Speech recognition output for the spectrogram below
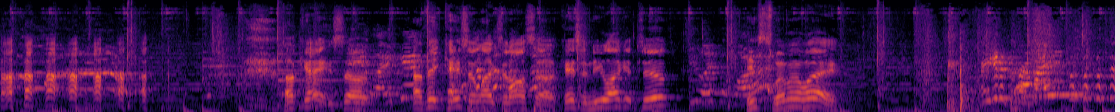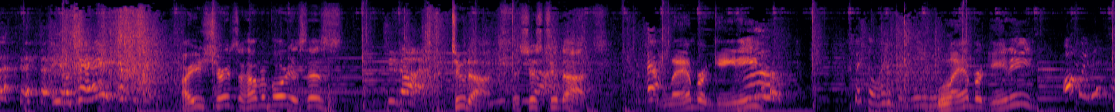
god! okay, so like? I think Kason likes it also. Kason, do you like it too? Do you like it a lot? He's swimming away. Are you gonna cry? Are you okay? Are you sure it's a hoverboard? It says Two dots. two dots. It's just two dots. Lamborghini? It's like a Lamborghini. Lamborghini? Oh, it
